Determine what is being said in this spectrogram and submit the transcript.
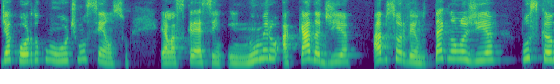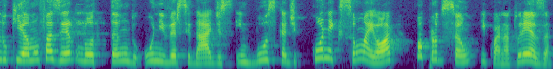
de acordo com o último censo. Elas crescem em número a cada dia, absorvendo tecnologia, buscando o que amam fazer, lotando universidades em busca de conexão maior com a produção e com a natureza.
